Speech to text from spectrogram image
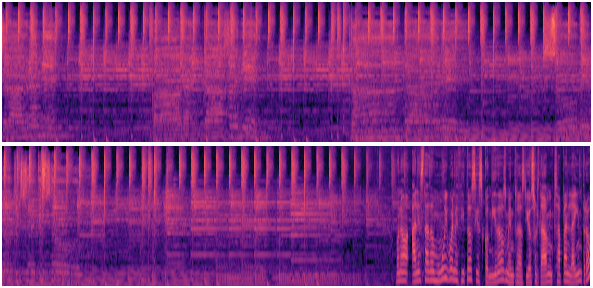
le bisagramen para encajar bien. Cantaré sobre lo dulce que estoy Bueno, han estado muy buenecitos y escondidos mientras yo soltaba mi chapa en la intro,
